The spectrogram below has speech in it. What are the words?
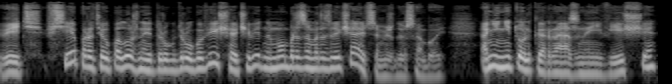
Ведь все противоположные друг другу вещи очевидным образом различаются между собой. Они не только разные вещи,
